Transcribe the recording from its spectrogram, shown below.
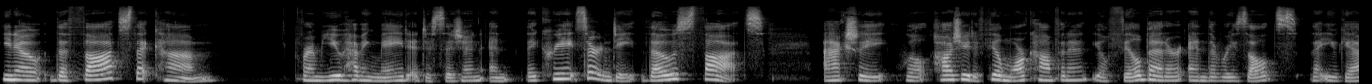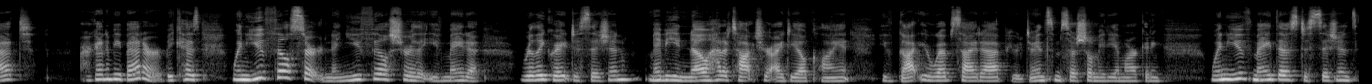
You know, the thoughts that come from you having made a decision and they create certainty, those thoughts actually will cause you to feel more confident, you'll feel better, and the results that you get are going to be better because when you feel certain and you feel sure that you've made a really great decision, maybe you know how to talk to your ideal client, you've got your website up, you're doing some social media marketing. When you've made those decisions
